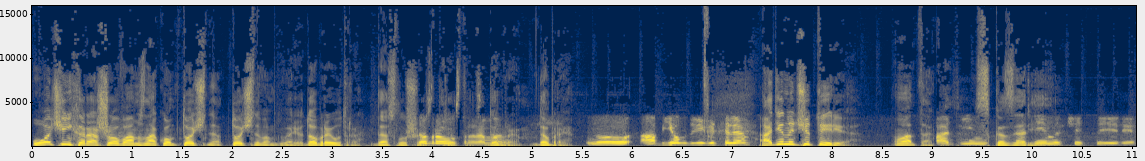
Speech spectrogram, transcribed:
очень хорошо вам знаком. Точно, точно вам говорю. Доброе утро. Да, слушаю. Доброе утро, Роман. Доброе, доброе. Ну, объем двигателя? 1,4. Вот так. 1, С козырей. 1,4.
